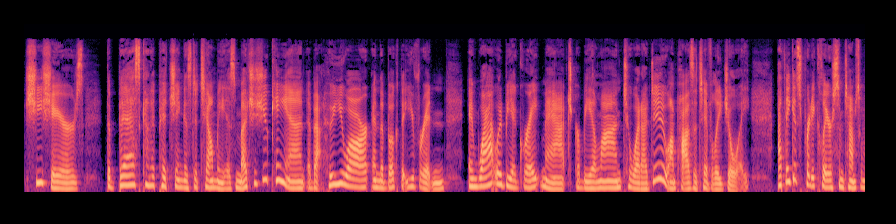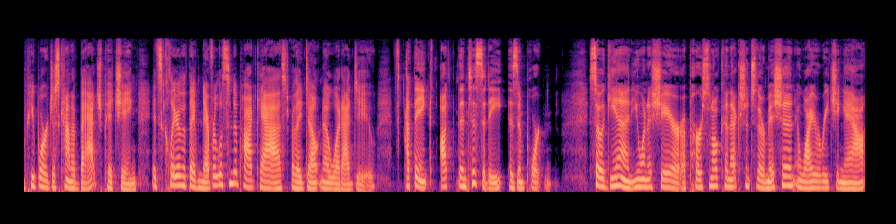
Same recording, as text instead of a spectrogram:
she shares the best kind of pitching is to tell me as much as you can about who you are and the book that you've written and why it would be a great match or be aligned to what I do on Positively Joy. I think it's pretty clear sometimes when people are just kind of batch pitching, it's clear that they've never listened to podcast or they don't know what I do. I think authenticity is important. So again, you want to share a personal connection to their mission and why you're reaching out.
